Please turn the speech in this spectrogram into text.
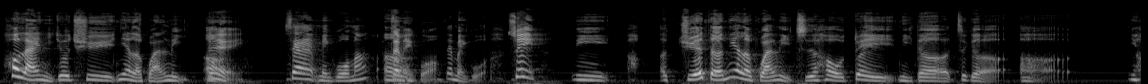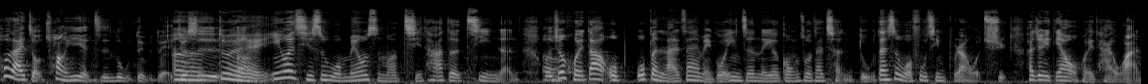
后来你就去念了管理，嗯对，在美国吗？嗯在美国，在美国，所以你呃觉得念了管理之后，对你的这个呃，你后来走创业之路，对不对？就是、嗯。对，因为其实我没有什么其他的技能，我就回到我我本来在美国应征的一个工作在成都，但是我父亲不让我去，他就一定要我回台湾，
